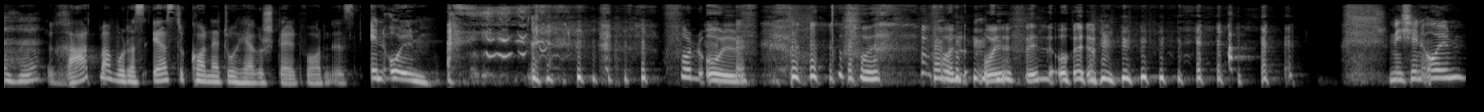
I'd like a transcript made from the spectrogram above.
Mhm. Rat mal, wo das erste Cornetto hergestellt worden ist. In Ulm. Von Ulf. von, von Ulf in Ulm. Nicht in Ulm.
